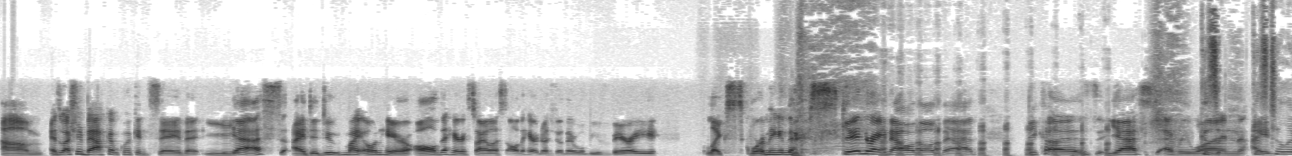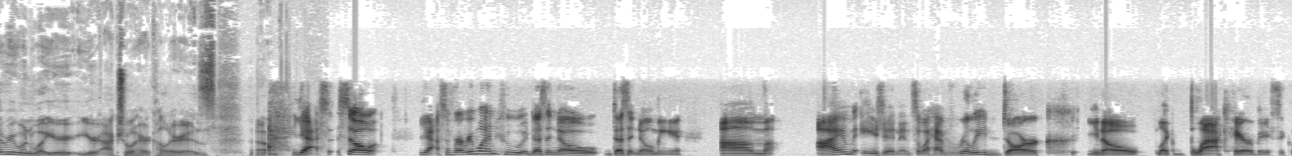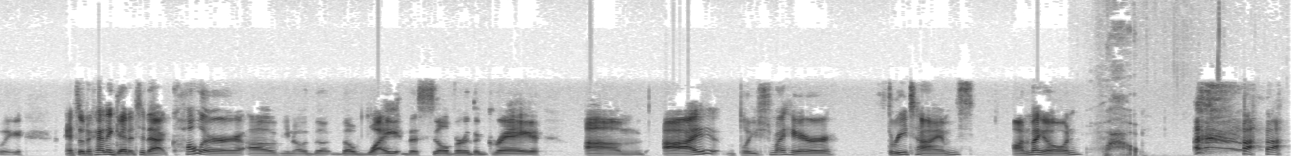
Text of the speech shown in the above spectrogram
Um, and so I should back up quick and say that yes, I did do my own hair. All the hairstylists, all the hairdressers there will be very like squirming in their skin right now about that because yes, everyone. Cause, I tell everyone what your your actual hair color is. Oh. Yes, so yeah, so for everyone who doesn't know doesn't know me, um, I'm Asian, and so I have really dark, you know, like black hair basically. And so to kind of get it to that color of, you know, the the white, the silver, the gray, um, I bleached my hair three times on my own. Wow.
